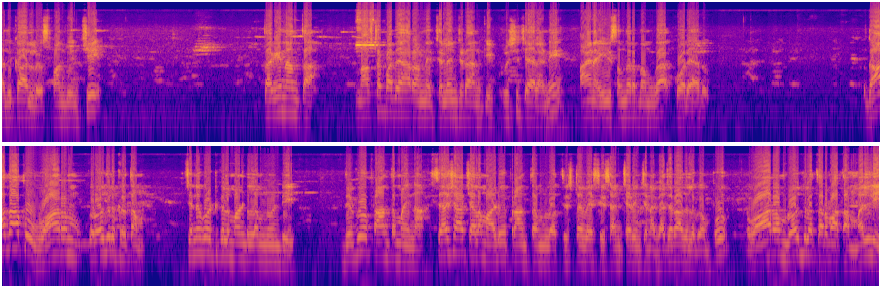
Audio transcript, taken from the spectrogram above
అధికారులు స్పందించి తగినంత నష్టపరిహారాన్ని చెల్లించడానికి కృషి చేయాలని ఆయన ఈ సందర్భంగా కోరారు. దాదాపు వారం రోజుల క్రితం చిన్నగొట్టుకల మండలం నుండి దిగువ ప్రాంతమైన శేషాచలం అడవి ప్రాంతంలో తిష్టవేసి సంచరించిన గజరాజుల గుంపు వారం రోజుల తర్వాత మళ్ళీ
